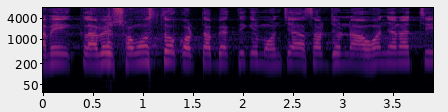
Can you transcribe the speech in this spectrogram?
আমি ক্লাবের সমস্ত কর্তা ব্যক্তিকে মঞ্চে আসার জন্য আহ্বান জানাচ্ছি।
